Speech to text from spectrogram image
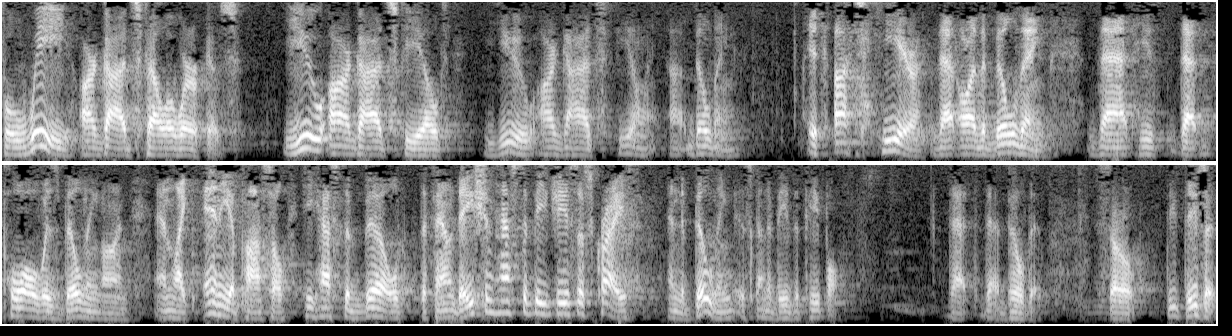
For we are God's fellow workers. You are God's field. You are God's feeling, uh, building. It's us here that are the building that, that Paul was building on. And like any apostle, he has to build, the foundation has to be Jesus Christ, and the building is going to be the people that, that build it. So these are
